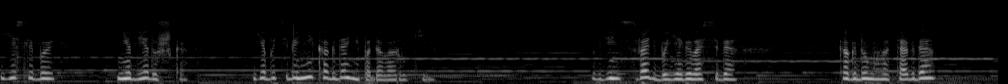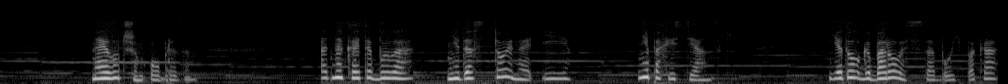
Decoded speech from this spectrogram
если бы не дедушка, я бы тебе никогда не подала руки. В день свадьбы я вела себя как думала тогда, наилучшим образом. Однако это было недостойно и не по-христиански. Я долго боролась с собой, пока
